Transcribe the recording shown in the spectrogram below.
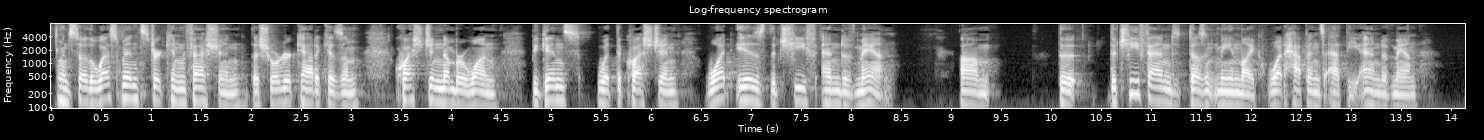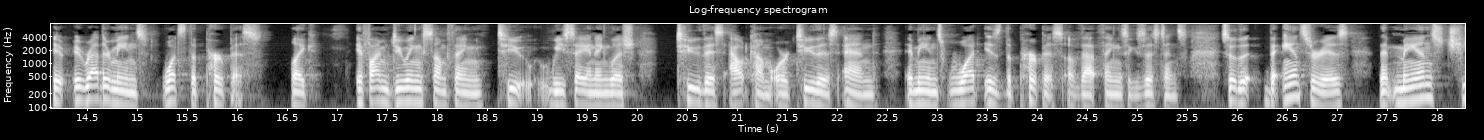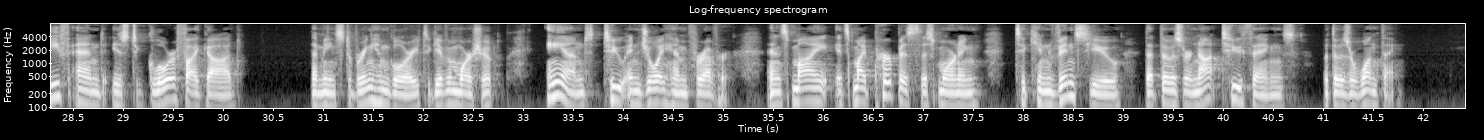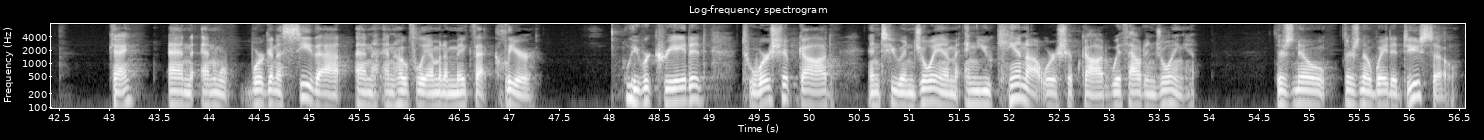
And so the Westminster Confession, the shorter catechism, question number one begins with the question What is the chief end of man? Um, the the chief end doesn't mean like what happens at the end of man. It, it rather means what's the purpose. Like if I'm doing something to, we say in English, to this outcome or to this end, it means what is the purpose of that thing's existence. So the, the answer is that man's chief end is to glorify God. That means to bring him glory, to give him worship, and to enjoy him forever. And it's my it's my purpose this morning to convince you that those are not two things, but those are one thing. Okay? And and we're going to see that and and hopefully I'm going to make that clear. We were created to worship God and to enjoy him and you cannot worship God without enjoying him. There's no there's no way to do so.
